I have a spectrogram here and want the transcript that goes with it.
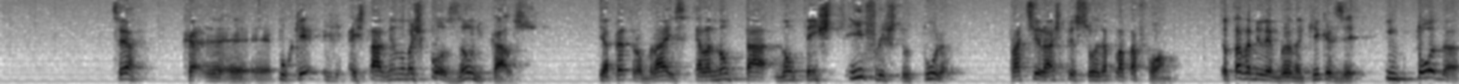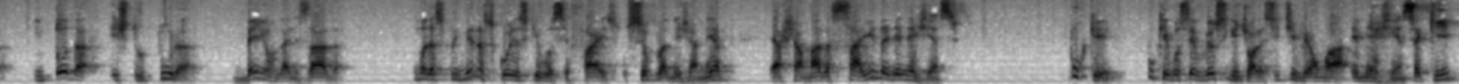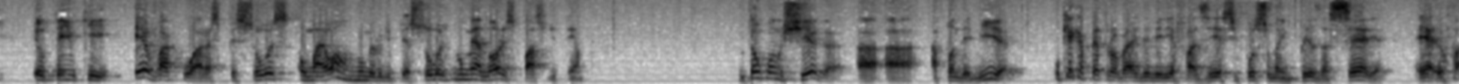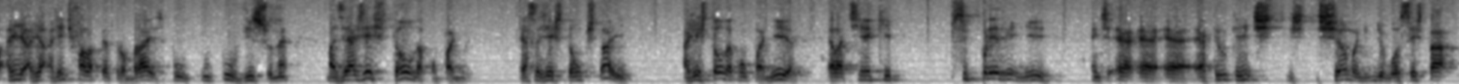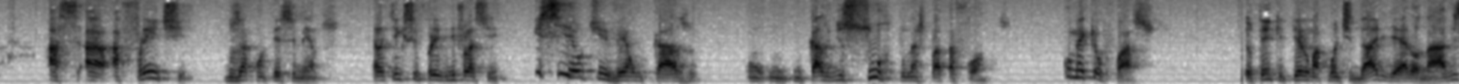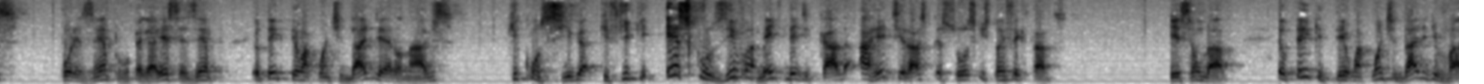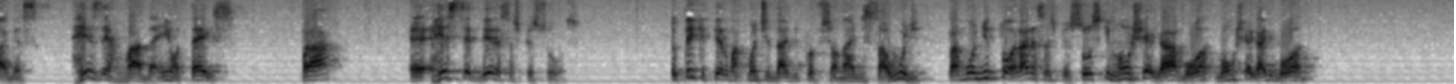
Certo? É, é, é, porque está havendo uma explosão de casos. E a Petrobras ela não, tá, não tem infraestrutura para tirar as pessoas da plataforma. Eu estava me lembrando aqui, quer dizer, em toda, em toda estrutura bem organizada, uma das primeiras coisas que você faz, o seu planejamento, é a chamada saída de emergência. Por quê? Porque você vê o seguinte: olha, se tiver uma emergência aqui, eu tenho que evacuar as pessoas, o maior número de pessoas, no menor espaço de tempo. Então, quando chega a, a, a pandemia, o que, que, a Petrobras deveria fazer se fosse uma empresa séria? É, eu, a, gente fala Petrobras por, por, por, vício, né? Mas é a gestão da companhia. Essa gestão que está aí. A gestão da companhia, ela tinha que se prevenir. Gente, é, é, é, é aquilo que a gente chama de, de você estar à, à, à frente dos acontecimentos. Ela tinha que se prevenir e falar assim: e se eu tiver um caso, um, um, um caso de surto nas plataformas? Como é que eu faço? Eu tenho que ter uma quantidade de aeronaves, por exemplo, vou pegar esse exemplo, eu tenho que ter uma quantidade de aeronaves que consiga, que fique exclusivamente dedicada a retirar as pessoas que estão infectadas. Esse é um dado. Eu tenho que ter uma quantidade de vagas reservada em hotéis para é, receber essas pessoas. Eu tenho que ter uma quantidade de profissionais de saúde para monitorar essas pessoas que vão chegar, a bordo, vão chegar de bordo.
